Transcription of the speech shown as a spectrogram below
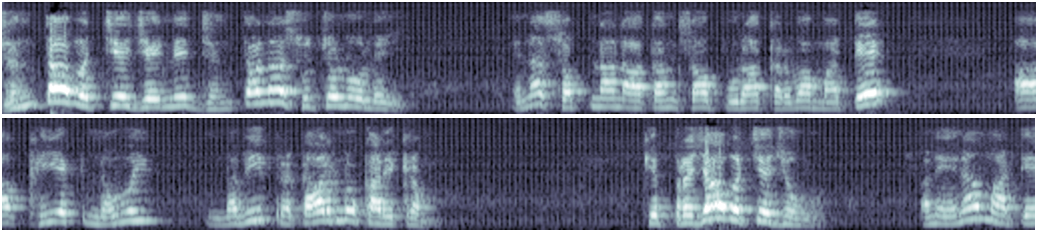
જનતા વચ્ચે જઈને જનતાના સૂચનો લઈ એના સપનાના આકાંક્ષાઓ પૂરા કરવા માટે આખી એક નવી નવી પ્રકારનો કાર્યક્રમ કે પ્રજા વચ્ચે જવું અને એના માટે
